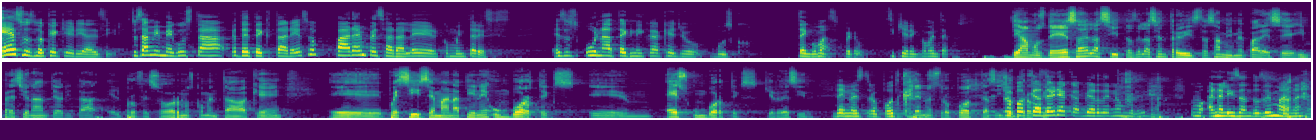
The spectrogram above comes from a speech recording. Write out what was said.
eso es lo que quería decir. Entonces a mí me gusta detectar eso para empezar a leer como intereses. Esa es una técnica que yo busco. Tengo más, pero si quieren comentemos. Digamos, de esa de las citas de las entrevistas a mí me parece impresionante. Ahorita el profesor nos comentaba que, eh, pues sí, Semana tiene un vortex, eh, es un vortex, quiero decir. De nuestro podcast. De nuestro podcast. Nuestro podcast debería cambiar de nombre, como analizando Semana.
